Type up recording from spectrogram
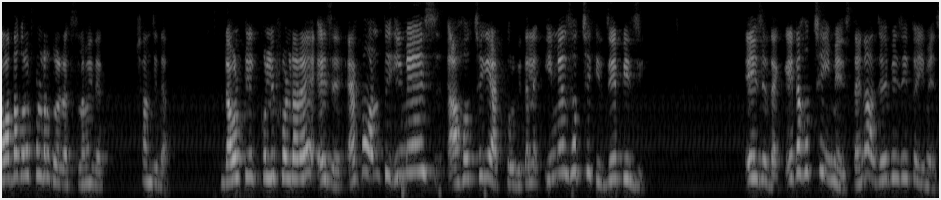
আলাদা করে ফোল্ডার করে রাখছিলাম, এই দেখ, সানজিদা। ডাবল ক্লিক করলি ফোল্ডারে এই যে, এখন তুই ইমেজ হচ্ছে কি অ্যাড করবি। তাহলে ইমেজ হচ্ছে কি? জেপিজি এই যে দেখ, এটা হচ্ছে ইমেজ তাই না? জেপিজি তো ইমেজ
